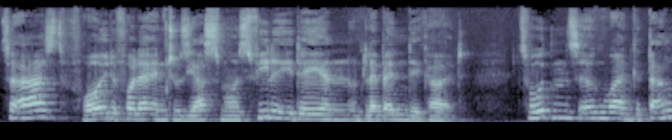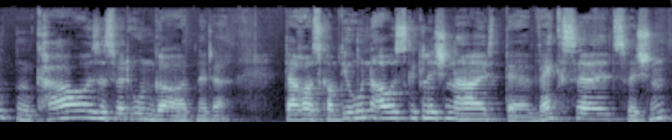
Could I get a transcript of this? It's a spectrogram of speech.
Zuerst freudevoller Enthusiasmus, viele Ideen und Lebendigkeit. Zweitens irgendwo ein Gedankenchaos, es wird ungeordneter. Daraus kommt die Unausgeglichenheit, der Wechsel zwischen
